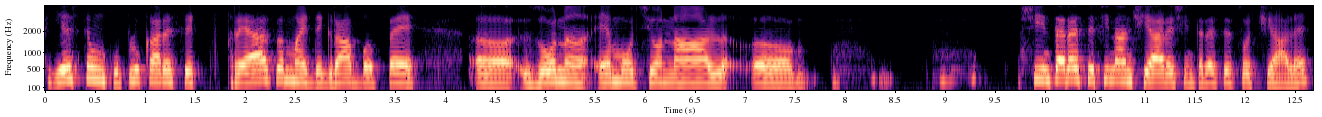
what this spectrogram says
este un cuplu care se creează mai degrabă pe uh, zonă emoțional uh, și interese financiare și interese sociale,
